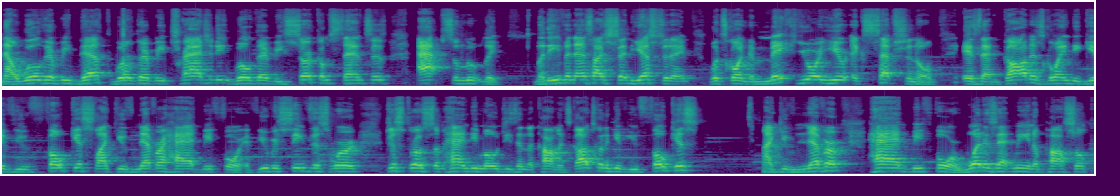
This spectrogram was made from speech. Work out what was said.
Now, will there be death? Will there be tragedy? Will there be circumstances? Absolutely. But even as I said yesterday, what's going to make your year exceptional is that God is going to give you focus like you've never had before. If you receive this word, just throw some hand emojis in the comments. God's going to give you focus like you've never had before. What does that mean, Apostle?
